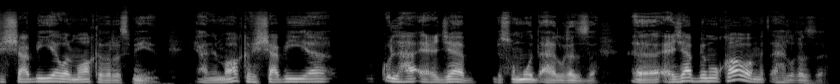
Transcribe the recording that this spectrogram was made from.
الشعبية والمواقف الرسمية. يعني المواقف الشعبية كلها إعجاب بصمود أهل غزة إعجاب بمقاومة أهل غزة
